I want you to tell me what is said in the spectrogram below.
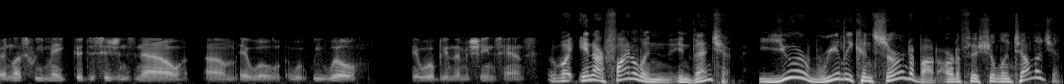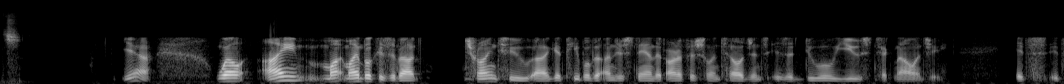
unless we make good decisions now, um, it will. We will. It will be in the machine's hands. Well, in our final in- invention, you're really concerned about artificial intelligence. Yeah. Well, I my, my book is about trying to uh, get people to understand that artificial intelligence is a dual use technology it's it's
